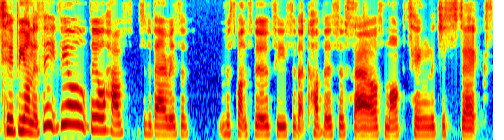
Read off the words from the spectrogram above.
to be honest, they, they all they all have sort of areas of responsibility, so that covers of sales, marketing, logistics,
